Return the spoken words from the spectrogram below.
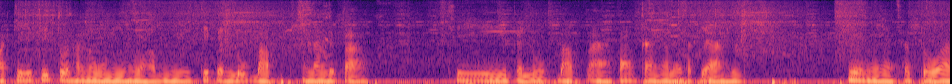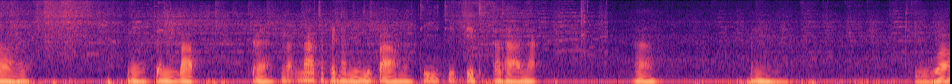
มื่อกี้ที่ตัวธนูมีหัวมีที่เป็นรูปบัฟอันนั้นหรือเปล่า ที่เป็นรูปบัฟอ่าป้องกันอะไรสักอย่างนี่นี่เนี่ยถ้าตัวนี่เป็นบัฟเนี่ยนาน่าจะเป็นอันนี้หรือเปล่านะที่ที่ติดสถานอะอ่าอืมถือว่า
